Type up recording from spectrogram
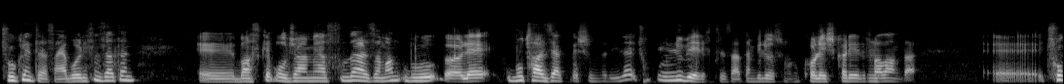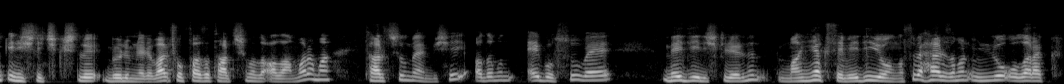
Çok enteresan. Ya bu herifin zaten e, basketbol camiasında her zaman bu böyle bu tarz yaklaşımlarıyla çok ünlü bir heriftir zaten biliyorsun. Kolej kariyeri Hı. falan da e, çok inişli çıkışlı bölümleri var. Çok fazla tartışmalı alan var ama tartışılmayan bir şey adamın egosu ve medya ilişkilerinin manyak seviyede iyi olması ve her zaman ünlü olarak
